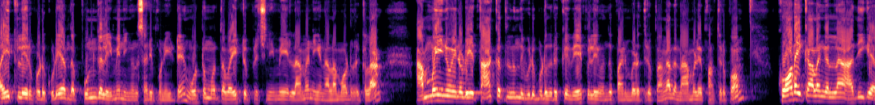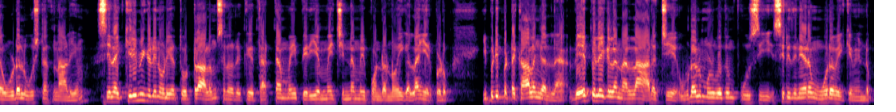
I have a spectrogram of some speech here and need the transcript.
வயிற்றில் ஏற்படக்கூடிய அந்த புண்களையுமே நீங்கள் வந்து சரி பண்ணிட்டு ஒட்டுமொத்த வயிற்று பிரச்சனையுமே இல்லாமல் நீங்கள் நலமோடு இருக்கலாம். அம்மை நோயினுடைய தாக்கத்திலிருந்து விடுபடுவதற்கு வேப்பிலை வந்து பயன்படுத்தியிருப்பாங்க. அதை நாமளே பார்த்துருப்போம். கோடை காலங்களில் அதிக உடல் உஷ்ணத்தினாலையும் சில கிருமிகளினுடைய தொற்றாலும் சிலருக்கு தட்டம்மை பெரியம்மை சின்னம்மை போன்ற நோய்கள்லாம் ஏற்படும். இப்படிப்பட்ட காலங்களில் வேப்பிலைகளை நல்லா அரைச்சி உடல் முழுவதும் பூசி சிறிது நேரம் ஊற வைக்க வேண்டும்.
